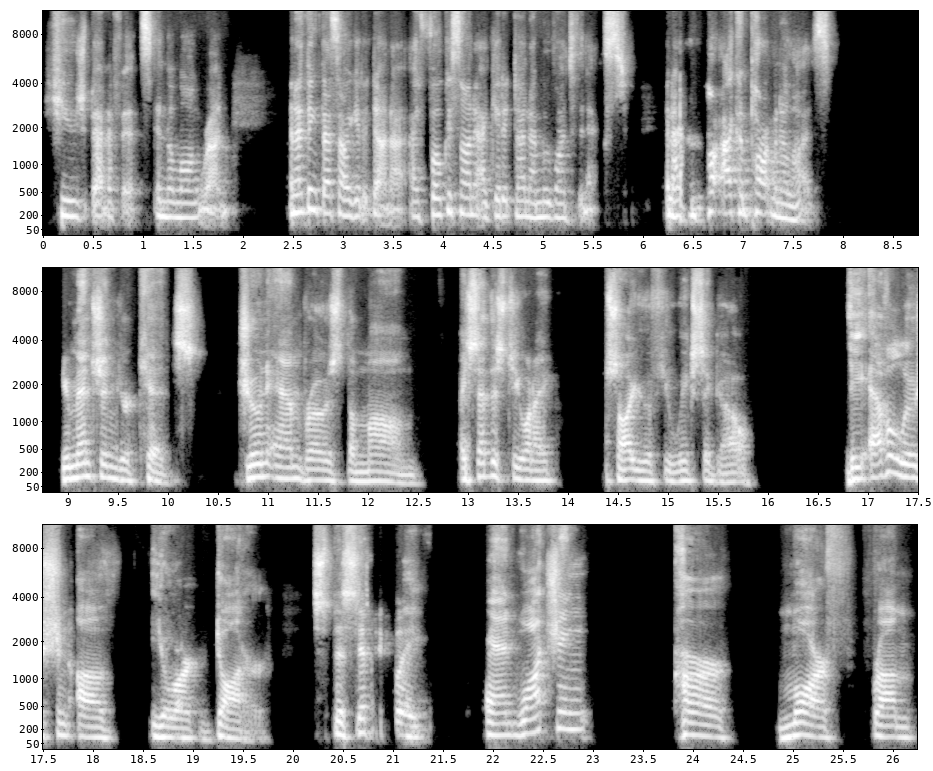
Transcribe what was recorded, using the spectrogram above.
huge benefits in the long run. And I think that's how I get it done. I, I focus on it, I get it done, I move on to the next. And I, I compartmentalize. You mentioned your kids, June Ambrose, the mom. I said this to you when I saw you a few weeks ago. The evolution of your daughter, specifically, and watching her morph from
